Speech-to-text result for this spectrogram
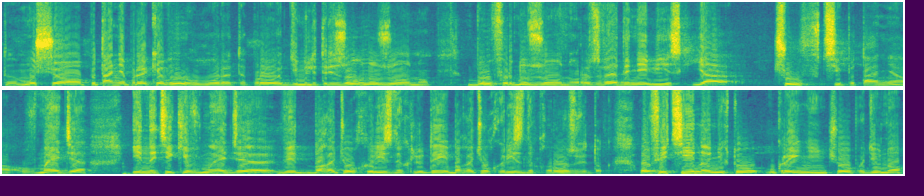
тому що питання, про яке ви говорите, про демілітаризовану зону, буферну зону, розведення військ, я чув ці питання в медіа і не тільки в медіа від багатьох різних людей, багатьох різних розвідок. Офіційно ніхто в Україні нічого подібного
